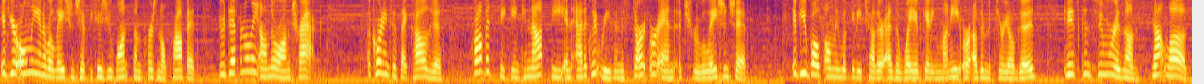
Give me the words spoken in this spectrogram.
If you're only in a relationship because you want some personal profit, you're definitely on the wrong track. According to psychologists, profit seeking cannot be an adequate reason to start or end a true relationship. If you both only look at each other as a way of getting money or other material goods, it is consumerism, not love.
